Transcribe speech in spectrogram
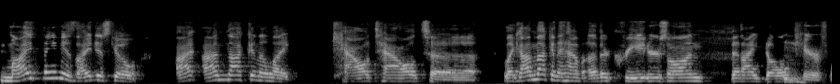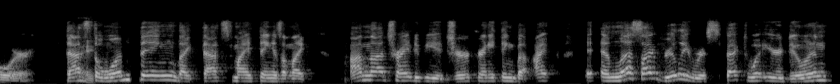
my thing is, I just go, I, I'm not going to like kowtow to, like, I'm not going to have other creators on that I don't care for. That's Right. the one thing, like, that's my thing is I'm like, I'm not trying to be a jerk or anything, but I, unless I really respect what you're doing,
